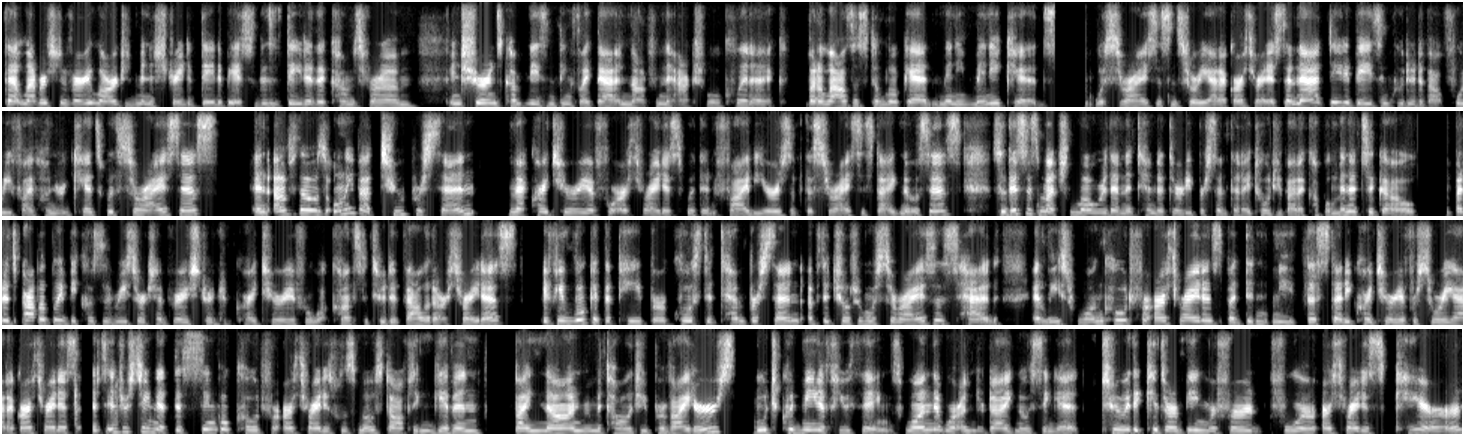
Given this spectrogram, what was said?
that leveraged a very large administrative database. So, this is data that comes from insurance companies and things like that, and not from the actual clinic but allows us to look at many, many kids with psoriasis and psoriatic arthritis. And that database included about 4,500 kids with psoriasis. And of those, only about 2% met criteria for arthritis within five years of the psoriasis diagnosis. So this is much lower than the 10 to 30% that I told you about a couple minutes ago. But it's probably because the research had very stringent criteria for what constituted valid arthritis. If you look at the paper, close to 10% of the children with psoriasis had at least one code for arthritis, but didn't meet the study criteria for psoriatic arthritis. It's interesting that this single code for arthritis was most often given by non rheumatology providers, which could mean a few things. One, that we're underdiagnosing it. Two, that kids aren't being referred for arthritis care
